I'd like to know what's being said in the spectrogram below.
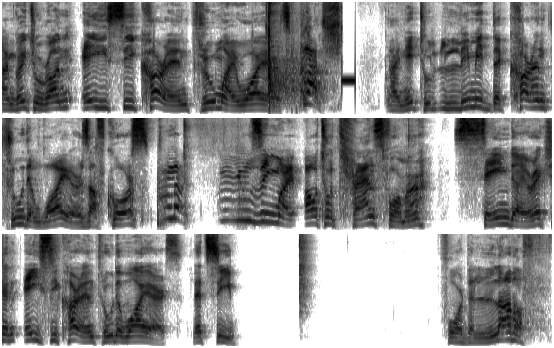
I'm going to run AC current through my wires. I need to limit the current through the wires, of course. Using my auto transformer. Same direction AC current through the wires. Let's see. For the love of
